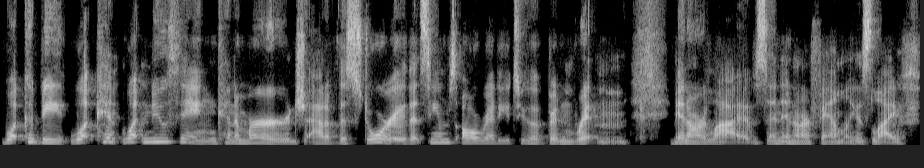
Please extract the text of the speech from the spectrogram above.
what could be what can what new thing can emerge out of this story that seems already to have been written mm-hmm. in our lives and in our family's life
